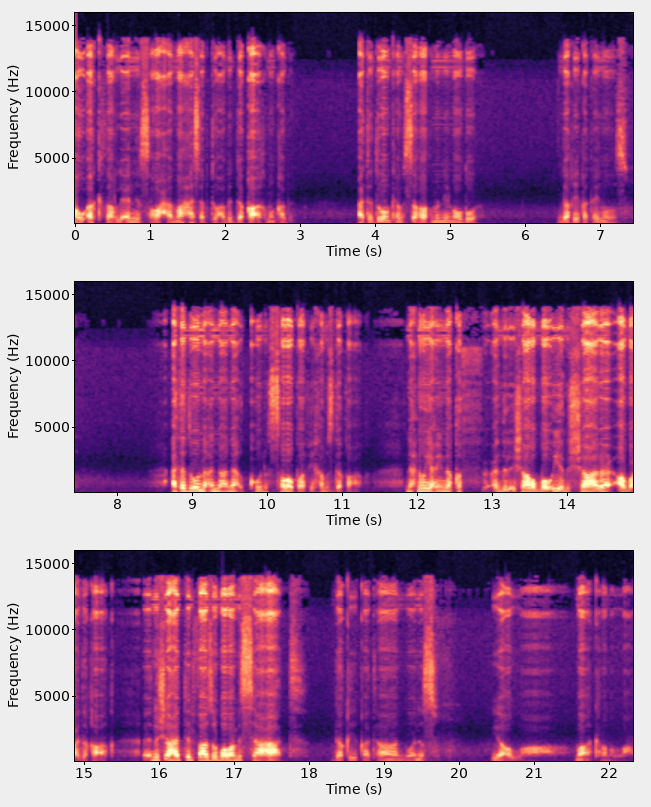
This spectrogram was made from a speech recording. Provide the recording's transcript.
أو أكثر لأني الصراحة ما حسبتها بالدقائق من قبل. أتدرون كم استغرق مني الموضوع؟ دقيقتين ونصف. أتدرون أننا نأكل السلطة في خمس دقائق؟ نحن يعني نقف عند الإشارة الضوئية بالشارع أربع دقائق. نشاهد تلفاز ربما بالساعات. دقيقتان ونصف. يا الله ما أكرم الله.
